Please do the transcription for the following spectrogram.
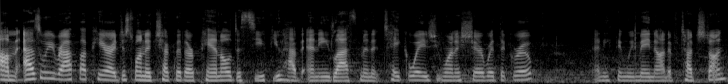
Um, as we wrap up here, I just want to check with our panel to see if you have any last minute takeaways you want to share with the group. Anything we may not have touched on?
